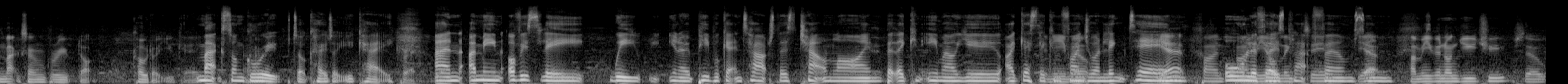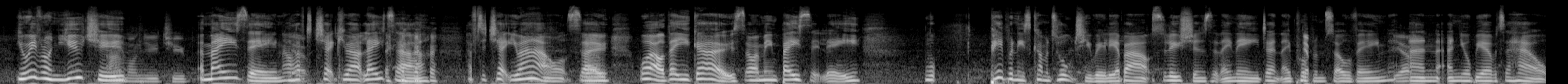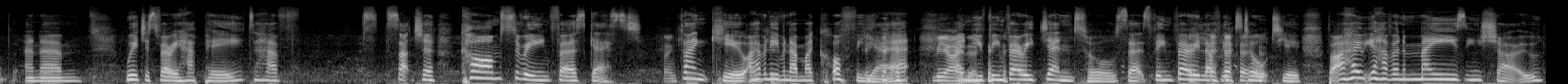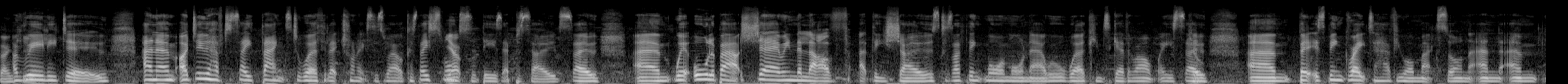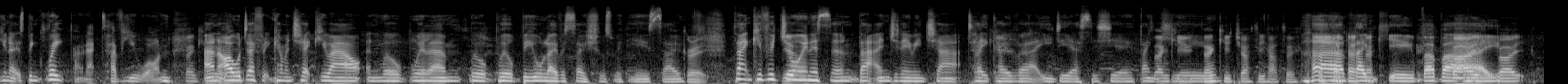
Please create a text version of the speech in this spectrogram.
maxongroup.co.uk. maxongroup.co.uk. Correct. And I mean, obviously, we, you know, people get in touch. There's chat online, but they can email you. I guess they Can find you on LinkedIn. yeah, find, all find of those platforms Yeah. and- I'm even on YouTube, so You're even on YouTube. I'm on YouTube. Amazing. I'll have to check you out later. have to check you out. So, Yeah. well, there you go. So, I mean, basically, people need to come and talk to you really about solutions that they need, don't they? Problem solving, Yep. and and you'll be able to help. And Yeah. um, we're just very happy to have s- such a calm, serene first guest. Thank you. Thank you. I haven't you. even had my coffee yet. Me either. and you've been very gentle, so it's been very lovely to talk to you. But I hope you have an amazing show. Thank I you. really do. And um, I do have to say thanks to Würth Electronics as well because they sponsored these episodes. So um, we're all about sharing the love at these shows because I think more and more now we're all working together, aren't we? So, Sure. um, but it's been great to have you on, Maxon, and um, you know it's been great, Ronak, to have you on. Thank you And I will much. definitely come and check you out, and we'll we'll um, we'll we'll be all over socials with you. So Great. Thank you for joining us on that engineering chat takeover at EDS this year. Thank, Thank you. you. Thank you, Chatty Hatter. Thank you. Bye-bye. Bye. Bye.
